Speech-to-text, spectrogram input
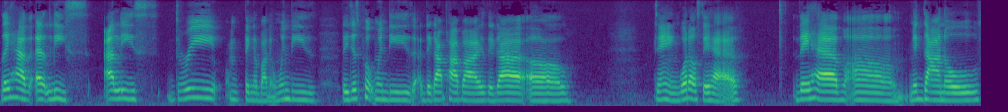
they have at least at least three. I'm thinking about it. Wendy's. They just put Wendy's. They got Popeyes. They got uh. Dang, what else they have? They have um McDonald's.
